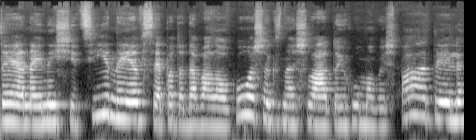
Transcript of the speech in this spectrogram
де найнижчі ціни, все пододавала у кошик, знайшла той гумовий шпатель.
